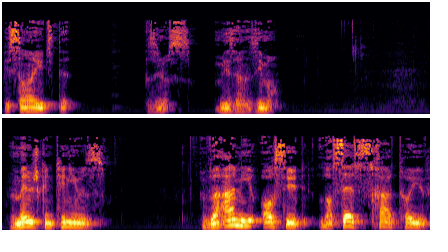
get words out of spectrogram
besides the zinus, mizazimo. The Medrash continues, Va'ani osid loses schar toiv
